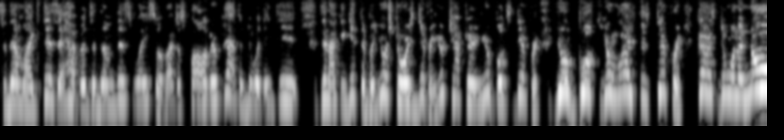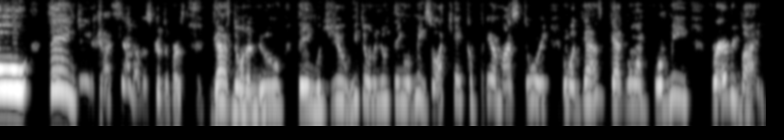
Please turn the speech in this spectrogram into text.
to them like this. It happened to them this way. So if I just follow their path and do what they did, then I can get there. But your story's different. Your chapter in your book's different. Your book, your life is different. God's doing a new thing. Guys, I know the scripture verse. God's doing a new thing with you. He's doing a new thing with me. So I can't compare my story and what God's got going for me for everybody.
